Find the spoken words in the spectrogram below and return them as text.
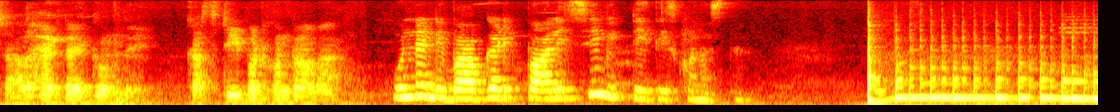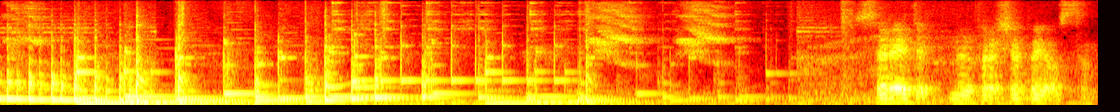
చాలా హెడ్ ఉంది. కాస్త టీ పట్టుకొని రావా? ఉండండి బాబు గడికి పాలు ఇచ్చి మీకు టీ తీసుకొని వస్తాను. సరే అయితే నేను ఫ్రెష్ అప్ అయ్యి వస్తాను.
